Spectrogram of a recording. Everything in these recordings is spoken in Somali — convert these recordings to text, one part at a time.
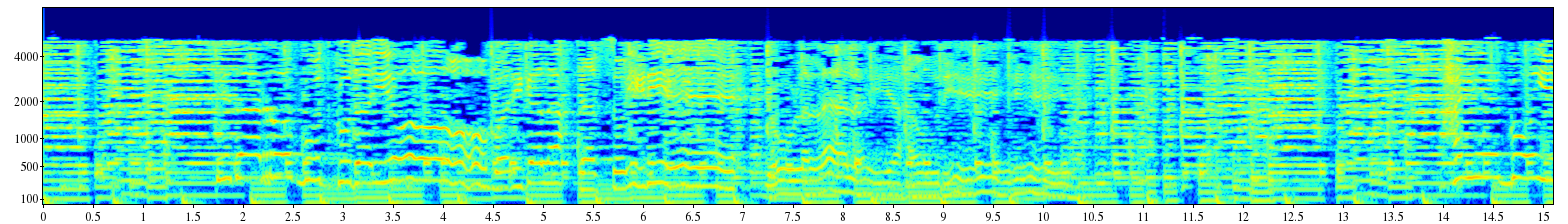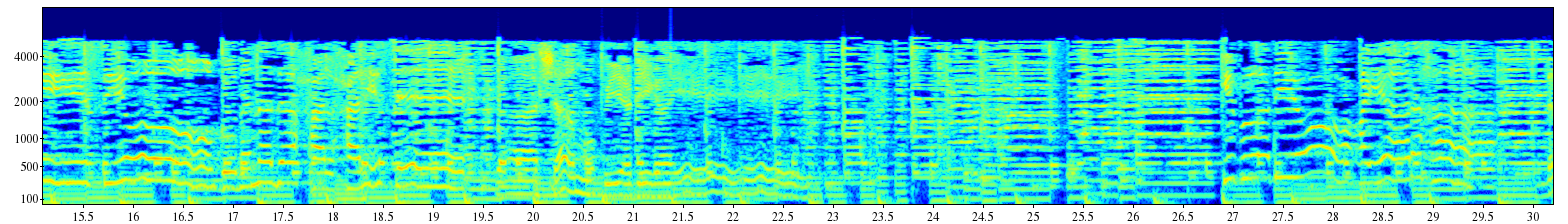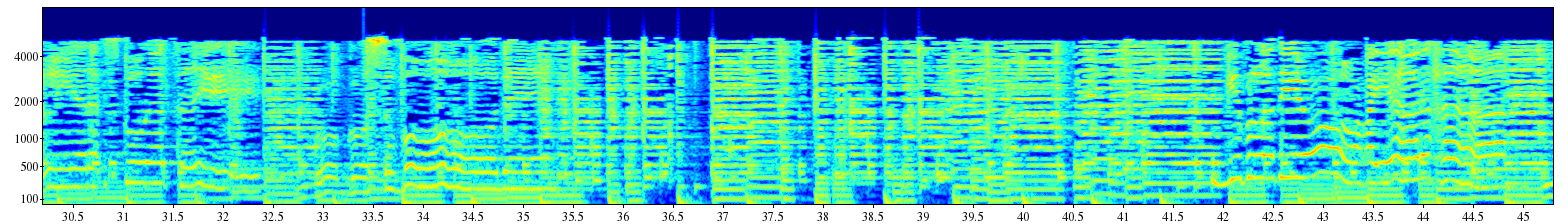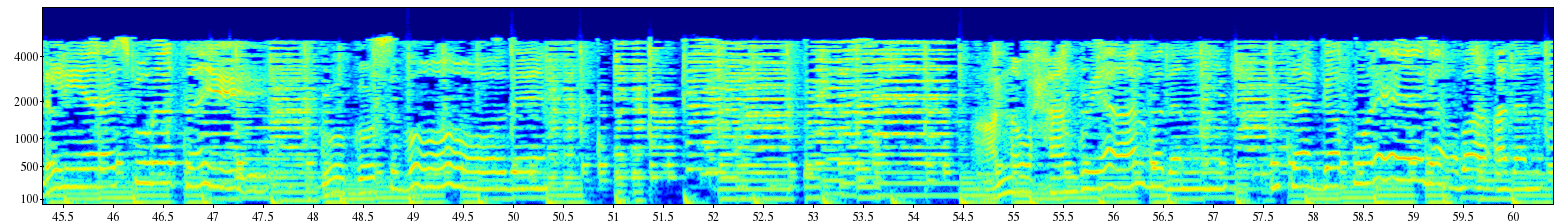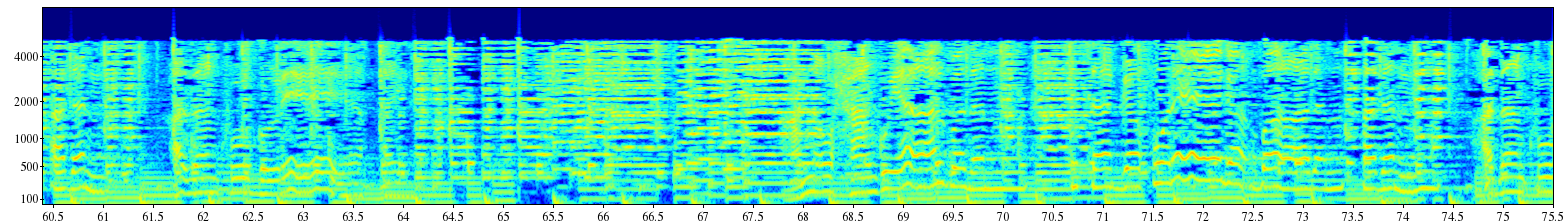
gudgudayo barigalax kaasoo yidhiye yow lalaalaya hawdiye hayeegooyiisiyo godanada xalxalise gaashamu biyo dhigaye kibladiyo cayaaraha dhalinyara iskuratay gogosuboodeen anna waxaan guyaal badan intaa gaaf wareegaba adan adan adan ku goleeqay anna waxaan guyaal badan intaa gaaf wareegaba adan adan adan ku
